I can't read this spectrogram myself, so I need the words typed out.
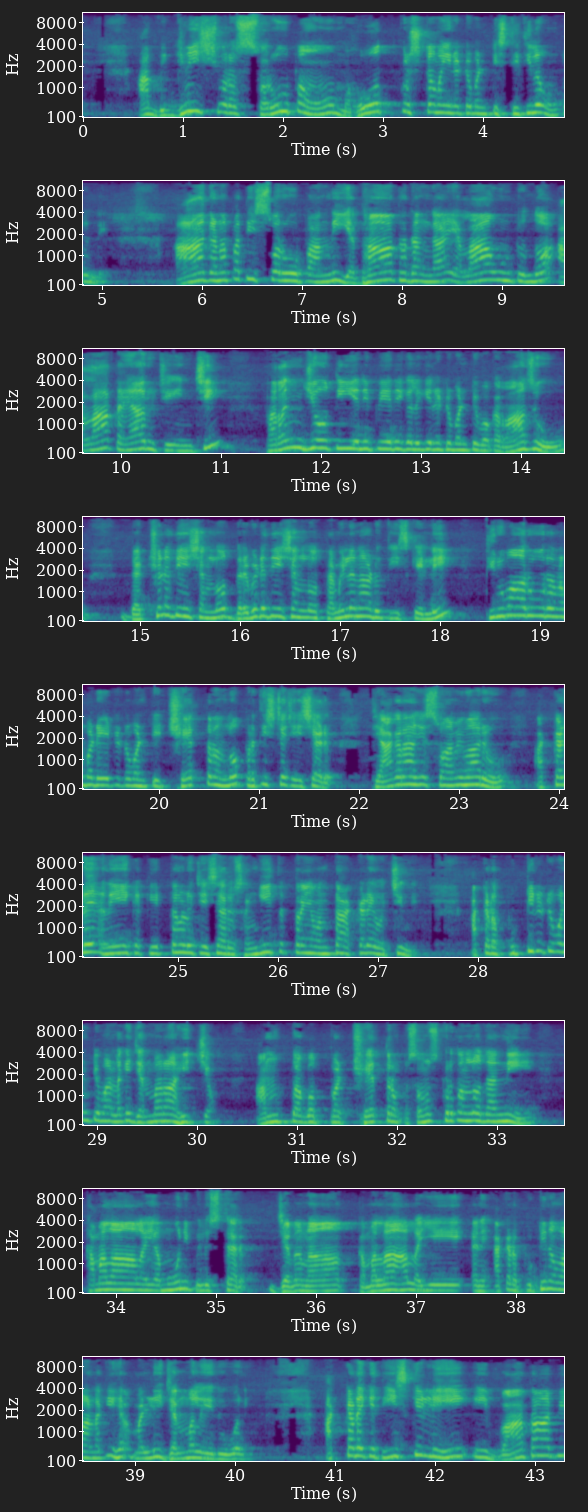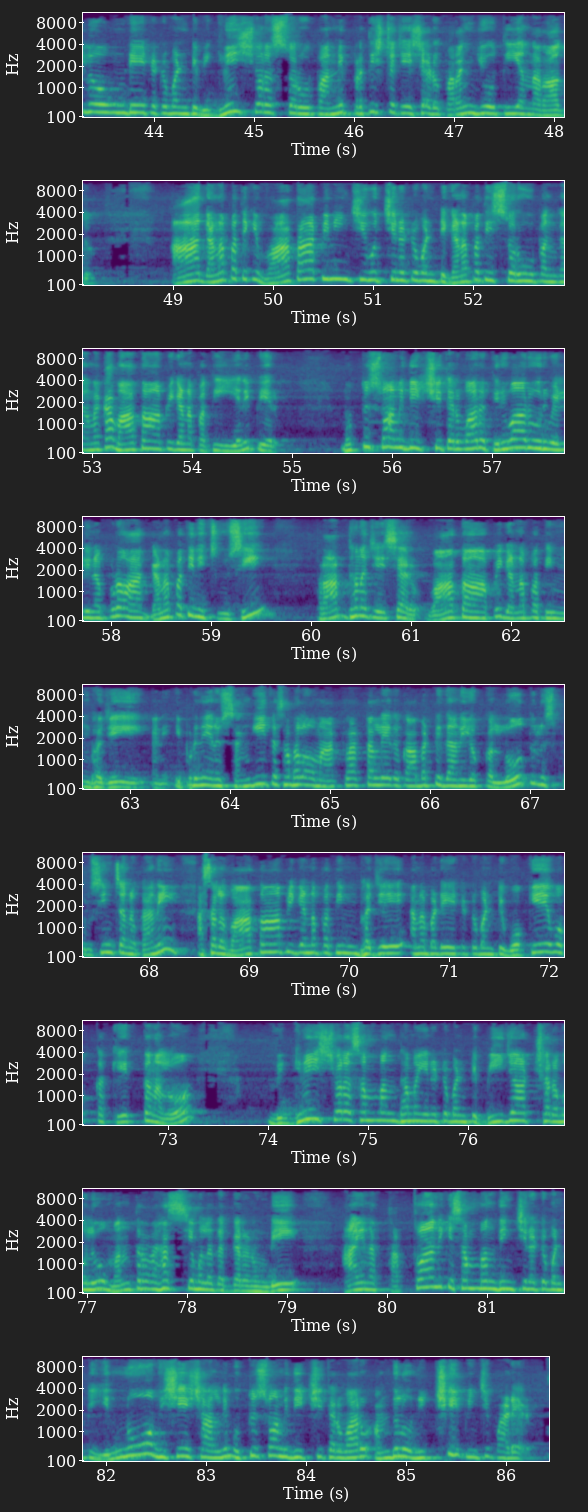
ఆ విఘ్నేశ్వర స్వరూపం మహోత్కృష్టమైనటువంటి స్థితిలో ఉంటుంది. ఆ గణపతి స్వరూపాన్ని యథాతథంగా ఎలా ఉంటుందో అలా తయారు చేయించి పరంజ్యోతి అని పేరు కలిగినటువంటి ఒక రాజు దక్షిణ దేశంలో ద్రవిడ దేశంలో తమిళనాడు తీసుకెళ్ళి తిరువారూరు అనబడేటటువంటి క్షేత్రంలో ప్రతిష్ఠ చేశాడు. త్యాగరాజ స్వామి వారు అక్కడే అనేక కీర్తనలు చేశారు. సంగీతత్రయం అంతా అక్కడే వచ్చింది. అక్కడ పుట్టినటువంటి వాళ్ళకి జన్మరాహిత్యం. అంత గొప్ప క్షేత్రం. సంస్కృతంలో దాన్ని కమలాలయము అని పిలుస్తారు. జననా కమలాలయే అని అక్కడ పుట్టిన వాళ్ళకి మళ్ళీ జన్మ లేదు అని. అక్కడికి తీసుకెళ్ళి ఈ వాతాపిలో ఉండేటటువంటి విఘ్నేశ్వర స్వరూపాన్ని ప్రతిష్ఠ చేశాడు పరంజ్యోతి అన్న రాజు. ఆ గణపతికి వాతాపి నుంచి వచ్చినటువంటి గణపతి స్వరూపం గనక వాతాపి గణపతి అని పేరు. ముత్తుస్వామి దీక్షితర్ వారు తిరువారూరు వెళ్ళినప్పుడు ఆ గణపతిని చూసి ప్రార్థన చేశారు. వాతాపి గణపతిం భజే అని. ఇప్పుడు నేను సంగీత సభలో మాట్లాడటం లేదు కాబట్టి దాని యొక్క లోతులు స్పృశించను కానీ అసలు వాతాపి గణపతిం భజే అనబడేటటువంటి ఒకే ఒక్క కీర్తనలో విఘ్నేశ్వర సంబంధమైనటువంటి బీజాక్షరములు మంత్ర రహస్యముల దగ్గర నుండి ఆయన తత్వానికి సంబంధించినటువంటి ఎన్నో విశేషాల్ని ముత్తుస్వామి దీక్షితర్ వారు అందులో నిక్షేపించి పాడారు.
